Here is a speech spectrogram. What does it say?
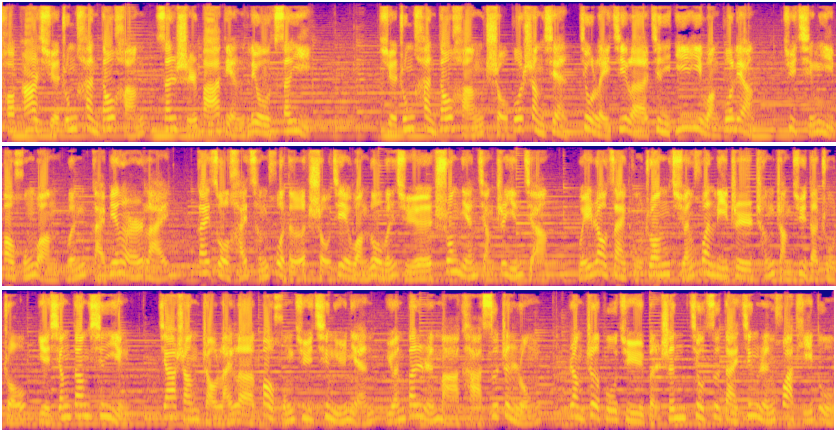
Top 二《雪中悍刀行》三十八点六三亿，《雪中悍刀行》首播上线就累积了近一亿网播量，剧情以爆红网文改编而来。该作还曾获得首届网络文学双年奖之银奖。围绕在古装玄幻励志成长剧的主轴也相当新颖。加上找来了爆红剧《庆余年》原班人马卡司阵容，让这部剧本身就自带惊人话题度。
